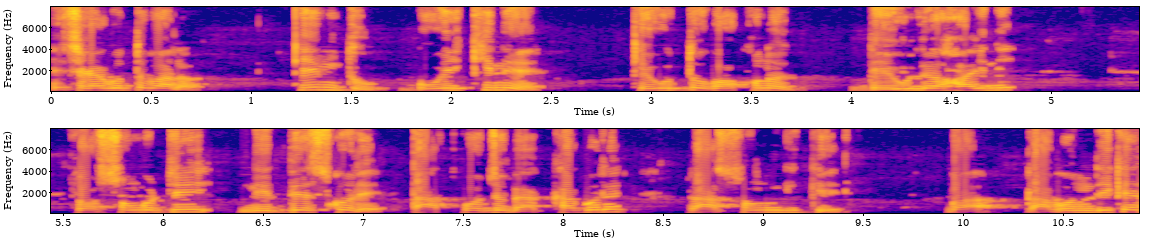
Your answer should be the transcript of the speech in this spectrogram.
এছাড়া করতে পারো। কিন্তু বই কিনে কেউ তো কখনো দেউলে হয়নি। প্রসঙ্গটি নির্দেশ করে, তাৎপর্য ব্যাখ্যা করে প্রাসঙ্গিকে বা প্রাবন্ধিকের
